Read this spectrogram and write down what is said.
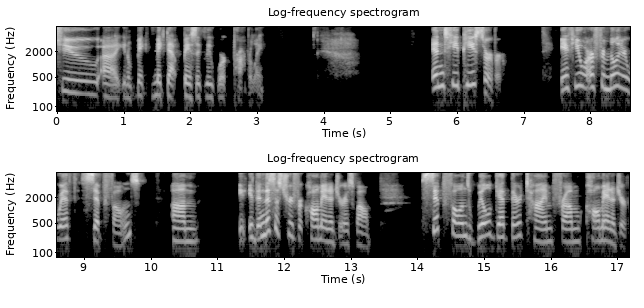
to uh, you know, make, make that basically work properly. NTP server. If you are familiar with SIP phones, um, it, and this is true for call manager as well, SIP phones will get their time from call manager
